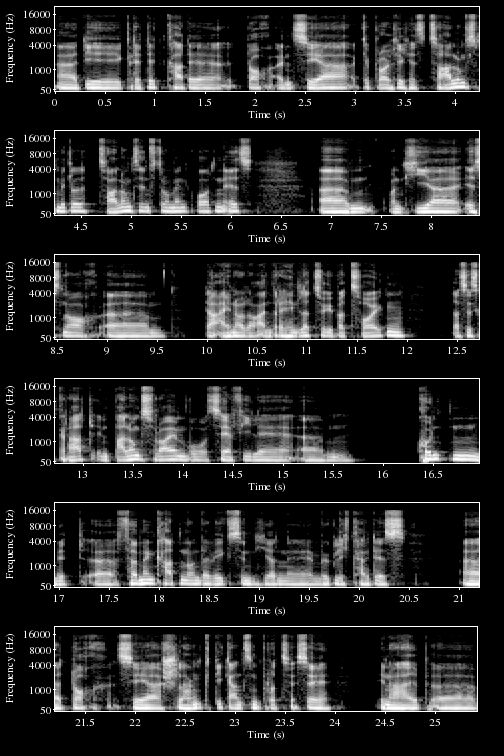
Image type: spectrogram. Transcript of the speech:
äh, die Kreditkarte doch ein sehr gebräuchliches Zahlungsmittel, Zahlungsinstrument geworden ist. Ähm, und hier ist noch ähm, der ein oder andere Händler zu überzeugen, dass es gerade in Ballungsräumen, wo sehr viele ähm, Kunden mit äh, Firmenkarten unterwegs sind, hier eine Möglichkeit ist, äh, doch sehr schlank die ganzen Prozesse innerhalb äh,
